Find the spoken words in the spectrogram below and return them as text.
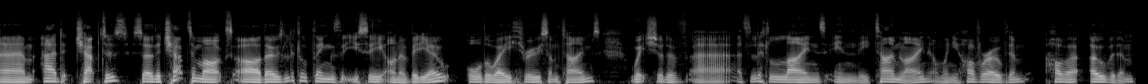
um, add chapters. So the chapter marks are those little things that you see on a video all the way through sometimes, which sort of uh, as little lines in the timeline. And when you hover over them, hover over them,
